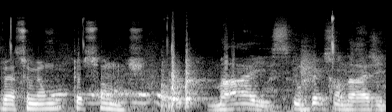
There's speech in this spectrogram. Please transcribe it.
Vai assumir um personagem. mais que um personagem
